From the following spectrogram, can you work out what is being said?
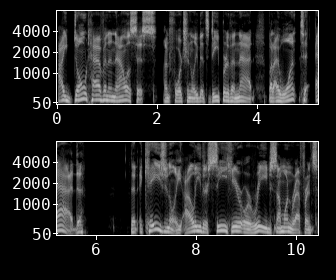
I don't have an analysis, unfortunately, that's deeper than that, but I want to add that occasionally I'll either see, hear, or read someone reference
